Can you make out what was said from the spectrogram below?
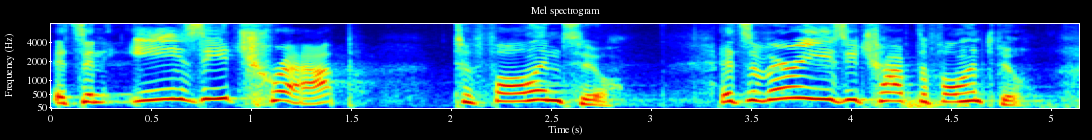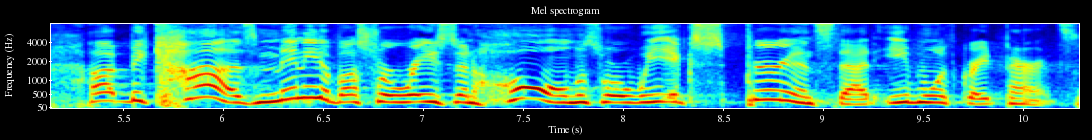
it's an easy trap to fall into. It's a very easy trap to fall into uh, because many of us were raised in homes where we experienced that, even with great parents.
